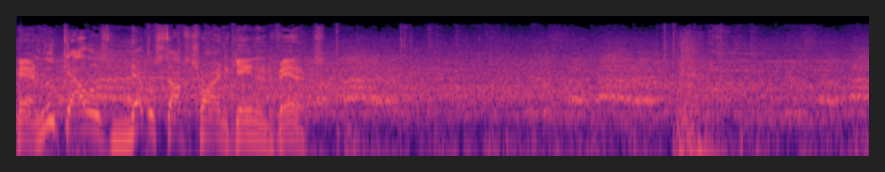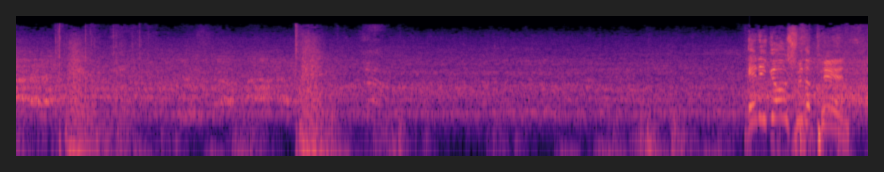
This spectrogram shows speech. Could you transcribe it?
Man, Luke Gallows never stops trying to gain an advantage. And he goes for the pin.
